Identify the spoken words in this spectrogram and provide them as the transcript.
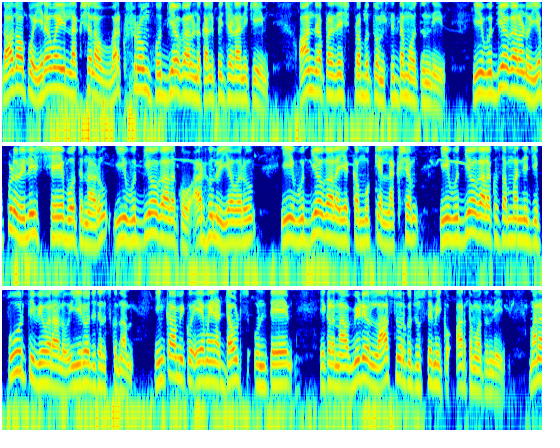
దాదాపు ఇరవై లక్షల వర్క్ ఫ్రమ్ ఉద్యోగాలను కల్పించడానికి ఆంధ్రప్రదేశ్ ప్రభుత్వం సిద్ధమవుతుంది. ఈ ఉద్యోగాలను ఎప్పుడు రిలీజ్ చేయబోతున్నారు? ఈ ఉద్యోగాలకు అర్హులు ఎవరు? ఈ ఉద్యోగాల యొక్క ముఖ్య లక్ష్యం ఈ ఉద్యోగాలకు సంబంధించి పూర్తి వివరాలు ఈరోజు తెలుసుకుందాం. ఇంకా మీకు ఏమైనా డౌట్స్ ఉంటే ఇక్కడ నా వీడియో లాస్ట్ వరకు చూస్తే మీకు అర్థమవుతుంది. మన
